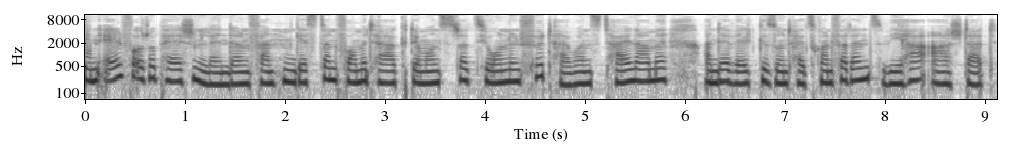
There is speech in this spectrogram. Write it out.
In elf europäischen Ländern fanden gestern Vormittag Demonstrationen für Taiwans Teilnahme an der Weltgesundheitskonferenz WHA statt.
